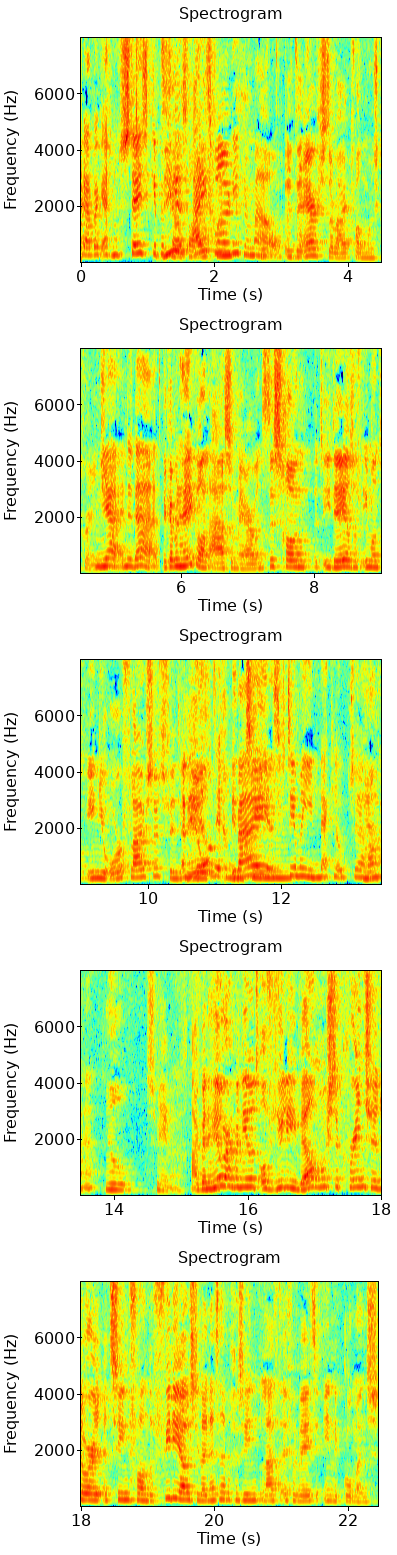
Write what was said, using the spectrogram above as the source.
daar heb ik echt nog steeds kippenvel die is van. Dat is gewoon eigenlijk niet normaal. de, de ergste waar ik van moest cringe. Ja, inderdaad. Ik heb een hekel aan ASMR, want het is gewoon het idee alsof iemand in je oor fluistert. Vind ik En heel, heel, dichtbij, intiem. alsof het helemaal in je nek loopt te hangen. Heel smerig. Nou, ik ben heel erg benieuwd of jullie wel moesten cringen door het zien van de video's die wij net hebben gezien. Laat het even weten in de comments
